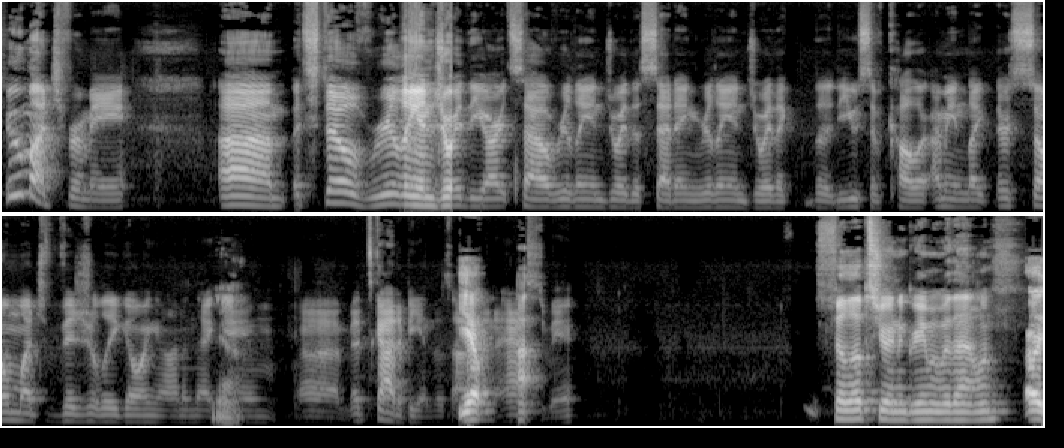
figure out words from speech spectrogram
Too much for me. Um, but still, really enjoyed the art style, really enjoyed the setting, really enjoy the, the use of color. I mean, like, there's so much visually going on in that Yeah. game. Um, it's got to be in the top Yep. 10. It has to be. Phillips, you're in agreement with that one? Uh,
